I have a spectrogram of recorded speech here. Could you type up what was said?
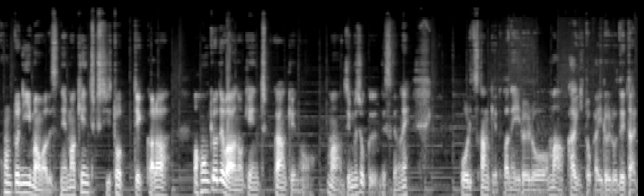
本当に今はですね、まあ建築士取ってから、まあ、本業ではあの、建築関係の、まあ事務職ですけどね、法律関係とかね、いろいろ、まあ会議とかいろいろ出たり、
